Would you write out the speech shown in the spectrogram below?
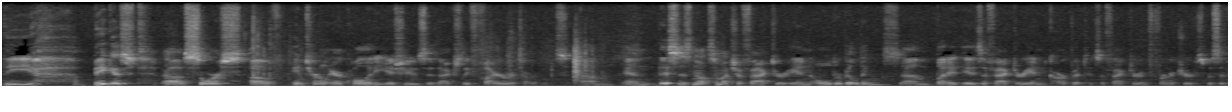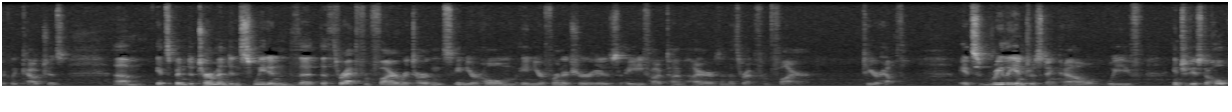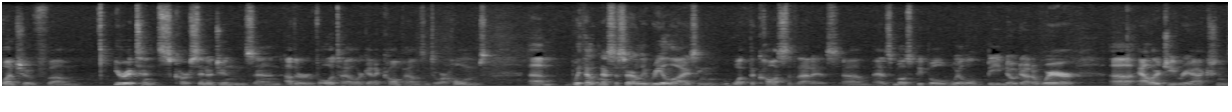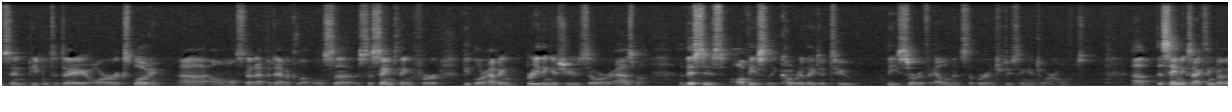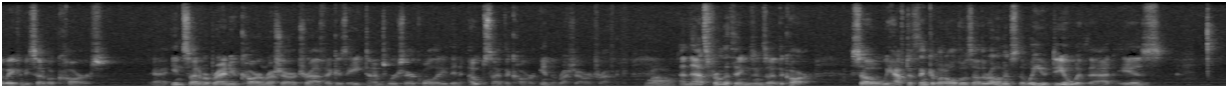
The biggest uh, source of internal air quality issues is actually fire retardants. Um, and this is not so much a factor in older buildings, um, but it is a factor in carpet, it's a factor in furniture, specifically couches. Um, it's been determined in Sweden that the threat from fire retardants in your home, in your furniture, is 85 times higher than the threat from fire to your health. It's really interesting how we've introduced a whole bunch of um, irritants, carcinogens, and other volatile organic compounds into our homes um, without necessarily realizing what the cost of that is. Um, as most people will be no doubt aware, uh, allergy reactions in people today are exploding uh, almost at epidemic levels. Uh, it's the same thing for people who are having breathing issues or asthma. This is obviously correlated to these sort of elements that we're introducing into our homes. Uh, the same exact thing, by the way, can be said about cars. Uh, inside of a brand new car in rush hour traffic is eight times worse air quality than outside the car in the rush hour traffic. Wow. And that's from the things inside the car. So we have to think about all those other elements. The way you deal with that is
